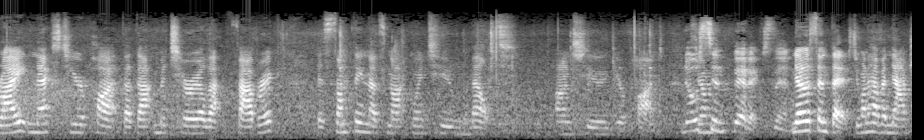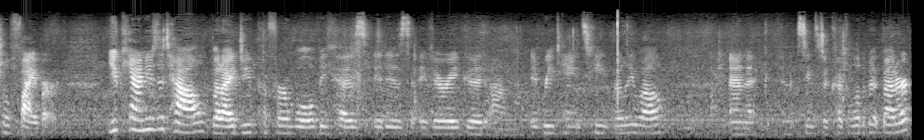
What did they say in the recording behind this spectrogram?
right next to your pot that that material, that fabric, is something that's not going to melt onto your pot. No So- synthetics then? No synthetics. You want to have a natural fiber. You can use a towel, but I do prefer wool because it is a very good, um, it retains heat really well and it, and it seems to cook a little bit better.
